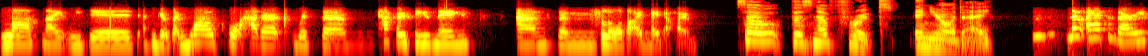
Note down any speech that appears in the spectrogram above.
last night we did, I think it was like wild caught haddock with some taco seasoning, and some flour that I'd made at home. So there's no fruit in your day? No, I had some berries.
